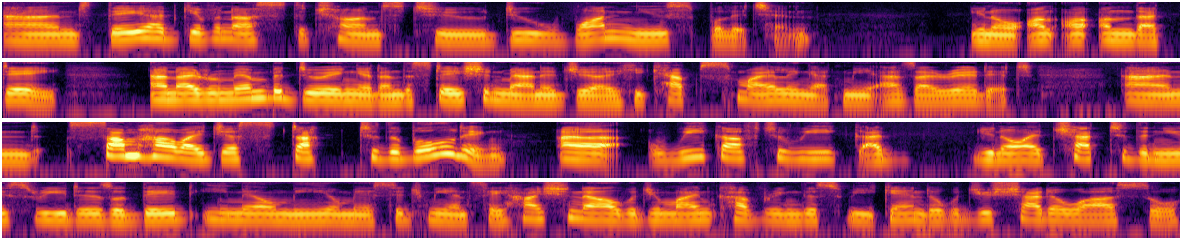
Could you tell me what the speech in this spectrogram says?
and they had given us the chance to do one news bulletin you know, on, on, on that day. And I remember doing it, and the station manager, he kept smiling at me as I read it. And somehow I just stuck to the building. Uh, week after week, I'd, you know, I'd chat to the newsreaders, or they'd email me or message me and say, Hi, Chanelle, would you mind covering this weekend? Or would you shadow us? Or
